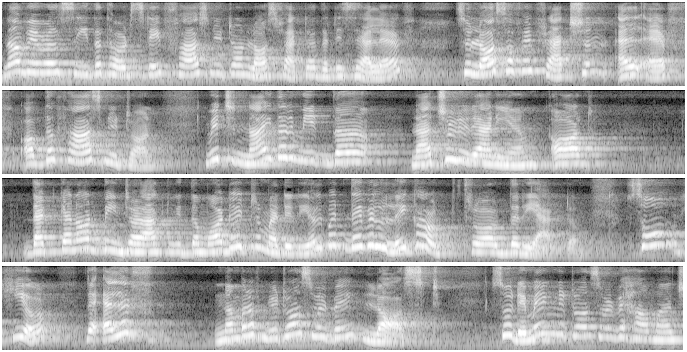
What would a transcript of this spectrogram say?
Now we will see the third step fast neutron loss factor that is LF. So loss of a fraction LF of the fast neutron which neither meet the natural uranium or that cannot be interact with the moderator material but they will leak out throughout the reactor. So here the LF number of neutrons will be lost. So remaining neutrons will be how much?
